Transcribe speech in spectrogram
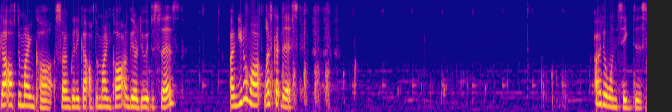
get off the minecart. So I'm going to get off the minecart. I'm going to do it just says. And you know what? Let's get this. I don't want to take this.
